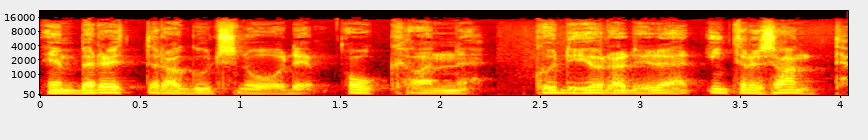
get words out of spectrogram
en berättare av Guds nåde och han kunde göra det där intressant.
